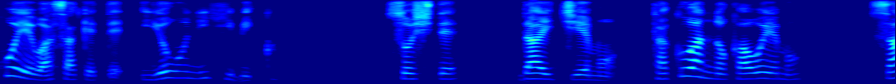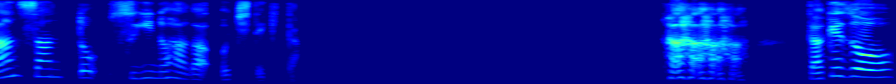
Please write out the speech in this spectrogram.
声は避けて異様に響く。そして大地へもたくあんの顔へも、さんさんと杉の葉が落ちてきた。はははは、竹蔵、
